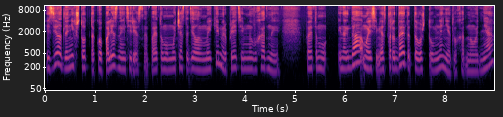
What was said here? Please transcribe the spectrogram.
и сделать для них что-то такое полезное и интересное. Поэтому мы часто делаем в маяке мероприятия именно в выходные. Поэтому иногда моя семья страдает от того, что у меня нет выходного дня.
